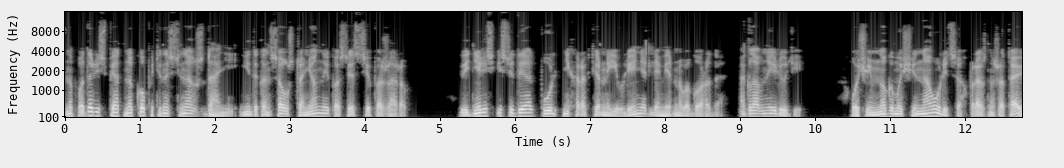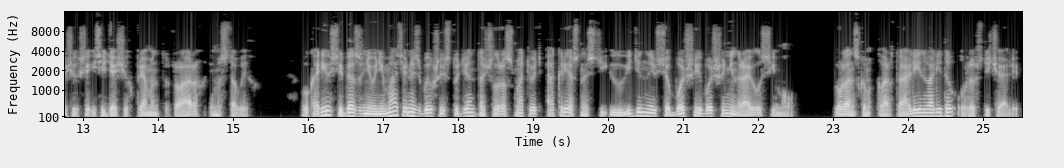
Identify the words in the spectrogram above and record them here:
но подались пятна копоти на стенах зданий, не до конца устраненные последствия пожаров. Виднелись и следы от пуль, нехарактерные явления для мирного города. А главные люди. Очень много мужчин на улицах, праздно шатающихся и сидящих прямо на тротуарах и мостовых. Укорив себя за невнимательность, бывший студент начал рассматривать окрестности, и увиденное все больше и больше не нравилось ему. В Урландском квартале инвалидов уже встречали.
